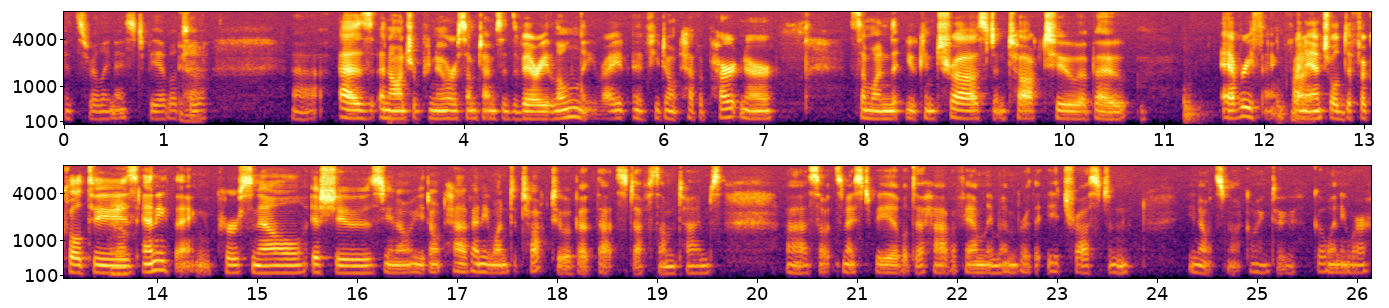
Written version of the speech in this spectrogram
it's really nice to be able to. Uh, as an entrepreneur, sometimes it's very lonely, right? If you don't have a partner, someone that you can trust and talk to about everything Right. financial difficulties, anything, personnel issues. You know, you don't have anyone to talk to about that stuff sometimes. Uh, so it's nice to be able to have a family member that you trust and you know it's not going to go anywhere.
